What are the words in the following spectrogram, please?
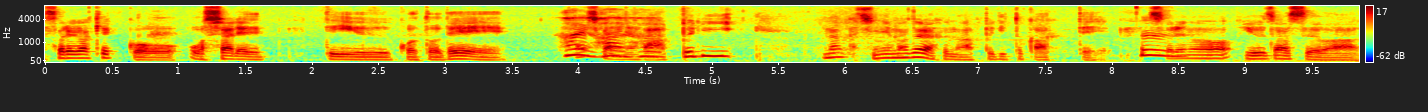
それが結構おしゃれっていうことではい確かになんかアはいはいプリなんかシネマグラフのアプリとかあって、うん。それのユーザー数は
